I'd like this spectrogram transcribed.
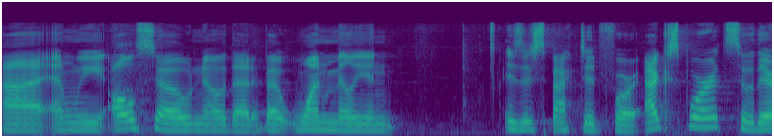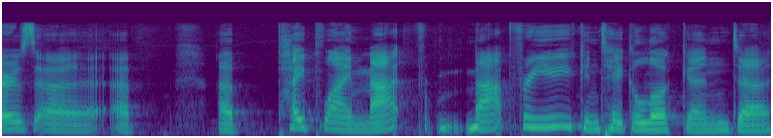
Uh, and we also know that about 1 million is expected for exports. So there's a, a a pipeline map, map for you. You can take a look and uh,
